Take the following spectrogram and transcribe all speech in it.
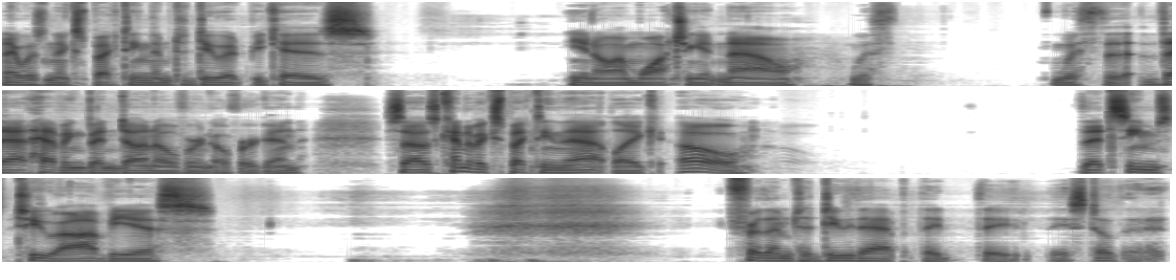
I wasn't expecting them to do it because, you know, I'm watching it now with with the, that having been done over and over again. So I was kind of expecting that, like, oh, that seems too obvious for them to do that, but they they they still did it.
